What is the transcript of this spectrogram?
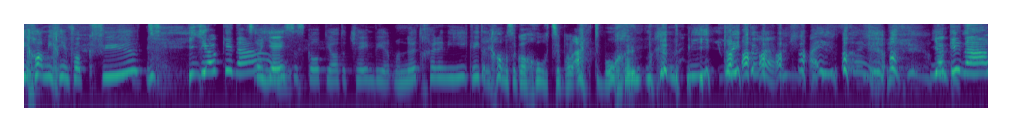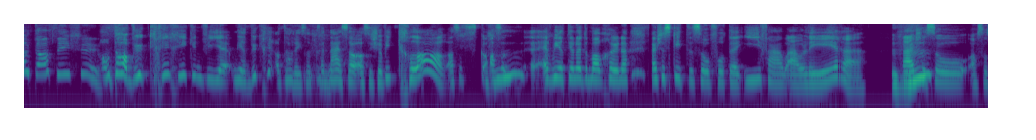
Ich habe mich Fall gefühlt, ja, genau! So, Jesus Gott, ja, der Jane wird man nicht können eingliedern. Ich habe mir sogar kurz überlegt, wo könnte man ihn denn eingliedern? Scheisse. ja, genau, das ist es. und da wirklich irgendwie, mir wirklich, und da habe ich so gesagt, nein, so, also ist ja wie klar, also, ge- also Mhm. er wird ja nicht einmal können, weißt du, es gibt so von der IV auch Lehren, Mhm. weißt du, so, also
